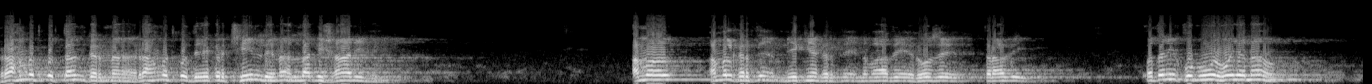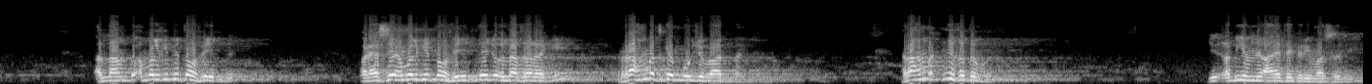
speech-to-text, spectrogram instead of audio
رحمت کو تنگ کرنا، رحمت کو دے کر چھین لینا اللہ کی شان ہی نہیں۔ عمل عمل کرتے ہیں، نیکیاں کرتے ہیں، نمازیں، روزے تراوی پتہ نہیں قبول ہو یا نہ ہو اللہ ہم کو عمل کی بھی توفیق دے۔ اور ایسے عمل کی توفیق دے جو اللہ تعالیٰ کی رحمت کے موجبات بن رحمت نہیں ختم ہوتی یہ ابھی ہم نے آئے تھے کریمہ سنی۔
